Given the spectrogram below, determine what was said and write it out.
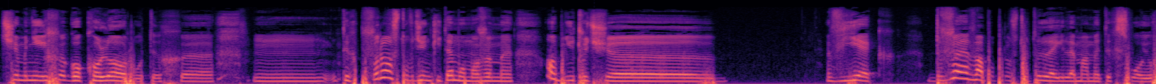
ciemniejszego koloru tych, e, mm, tych przyrostów. Dzięki temu możemy obliczyć wiek drzewa, po prostu tyle, ile mamy tych słojów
